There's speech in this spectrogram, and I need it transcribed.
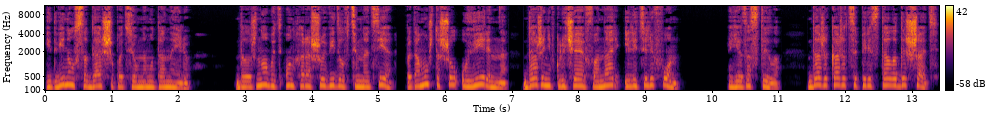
и двинулся дальше по темному тоннелю. Должно быть, он хорошо видел в темноте, потому что шел уверенно, даже не включая фонарь или телефон. Я застыла, даже, кажется, перестала дышать,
